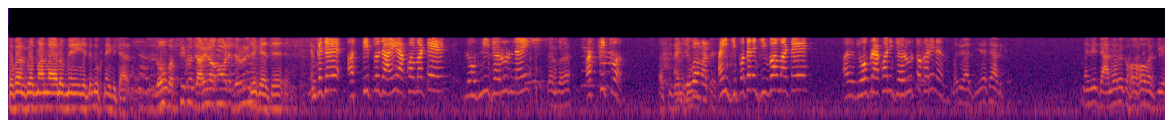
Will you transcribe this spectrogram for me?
છોકરાને ક્રોધ માર માયા લોભ નહીં એટલે દુઃખ નહીં બિચારા. લોભ અસ્તિત્વ જાળવી રાખવા માટે જરૂરી શું કે છે? એમ કે છે અસ્તિત્વ જાળવી રાખવા માટે લોભની જરૂર નહીં. અસ્તિત્વ. અહીં પોતાને જીવવા માટે લોભ રાખવાની જરૂર તો ખરી ને. બધું આ જીવે છે આ નહીં, જાનવરો કે હો હો વર્તી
